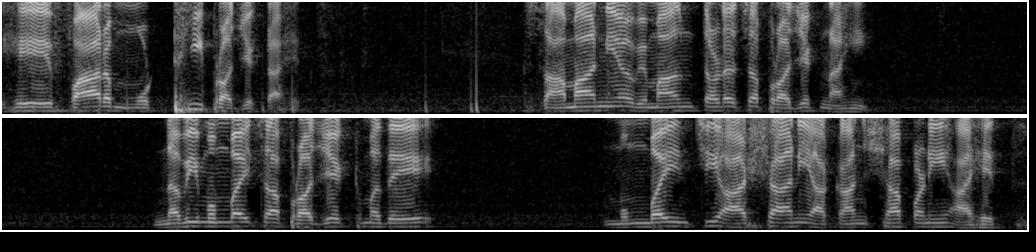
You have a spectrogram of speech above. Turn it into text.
हे फार मोठी प्रोजेक्ट आहेत. सामान्य विमानतळाचा प्रोजेक्ट नाही. नवी मुंबईचा प्रोजेक्टमध्ये मुंबईची आशा आणि आकांक्षापणी आहेत.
